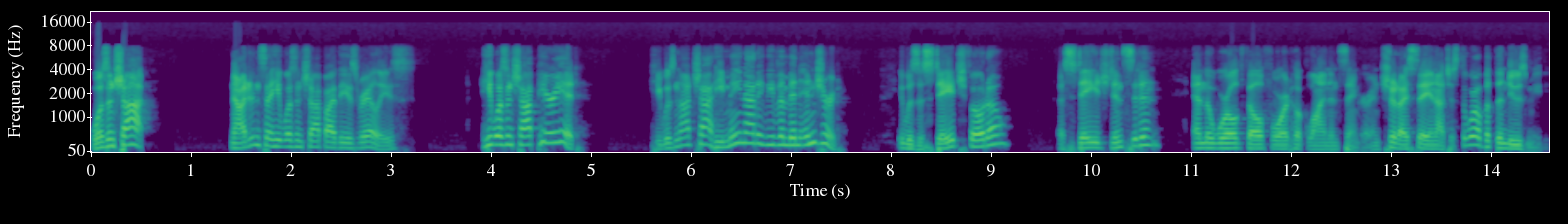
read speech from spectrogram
wasn't shot. Now, I didn't say he wasn't shot by the Israelis. He wasn't shot, period. He was not shot. He may not have even been injured. It was a staged photo, a staged incident, and the world fell for it hook, line, and sinker. And should I say, not just the world, but the news media.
